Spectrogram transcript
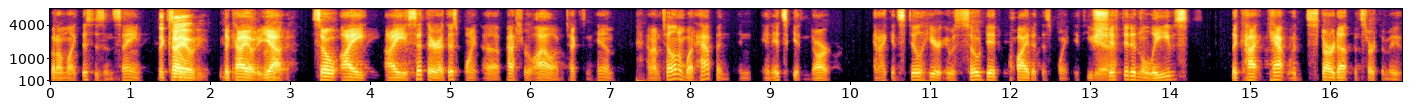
But I'm like, this is insane. The So, coyote. The coyote, yeah. Okay. So I I sit there at this point, uh, Pastor Lyle. I'm texting him, and I'm telling him what happened, and and it's getting dark, and I can still hear. It was so dead quiet at this point. If you Yeah. shifted in the leaves, the cat cat would start up and start to move.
